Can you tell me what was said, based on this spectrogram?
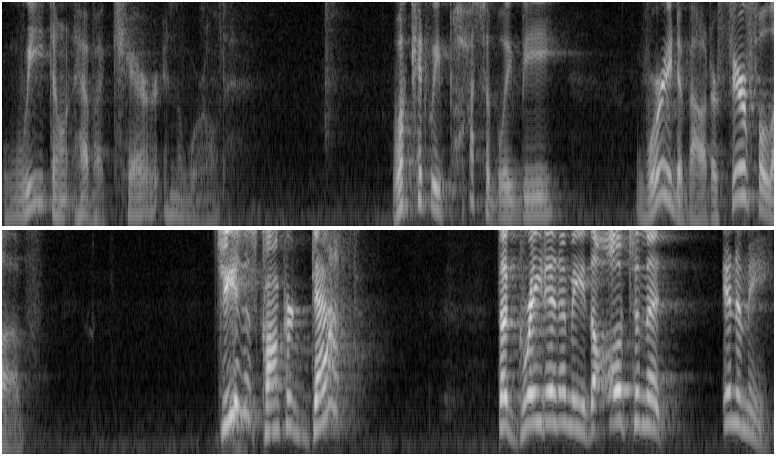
we don't have a care in the world. What could we possibly be worried about or fearful of? Jesus conquered death, the great enemy, the ultimate enemy.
